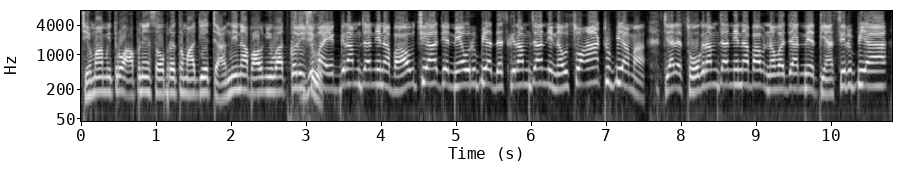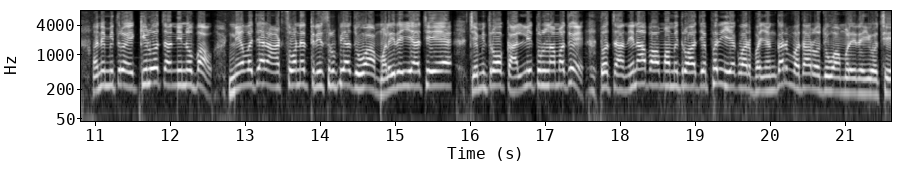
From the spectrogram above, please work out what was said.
જેમાં મિત્રો આપણે સૌપ્રથમ આજે ચાંદીના ભાવની વાત કરી જેમાં એક ગ્રામ ચાંદીના ભાવ છે આજે નેવું રૂપિયા, દસ ગ્રામ ચાંદી નવસો આઠ રૂપિયામાં. જ્યારે સો ગ્રામ ચાંદીના ભાવ નવ હજાર ને ત્યાસી રૂપિયા અને મિત્રો એક કિલો ચાંદીનો ભાવ નેવ હજાર આઠસો ને ત્રીસ રૂપિયા જોવા મળી રહ્યા છે. જે મિત્રો કાલની તુલનામાં જોઈએ તો ચાંદીના ભાવમાં મિત્રો આજે ફરી એકવાર ભયંકર વધારો જોવા મળી રહ્યો છે.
